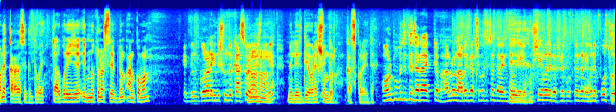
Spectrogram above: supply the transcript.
অনেক কালার আছে কিন্তু ভাই। তারপরে এই যে নতুন আসছে একদম আনকমন একদম গলাটা কিন্তু সুন্দর কাজ করে লেস দিয়ে? লেজ দিয়ে অনেক সুন্দর কাজ করে দেখ অল্প পুঁজিতে যারা একটা ভালো লাভের ব্যবসা করতে চান তারা কিন্তু এই হুশিয়ে মানে ব্যবসা করতে পারেন কারণ এগুলো প্রচুর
